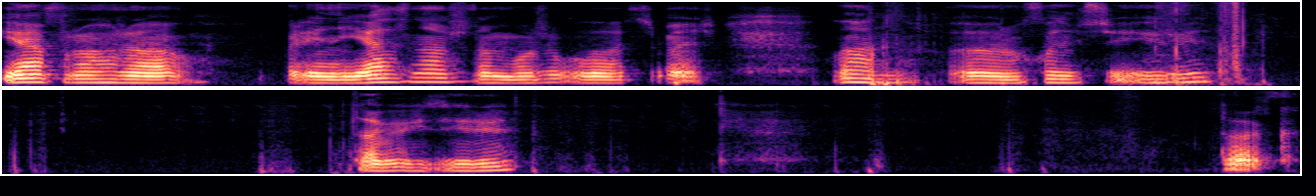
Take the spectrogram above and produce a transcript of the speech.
Я програв. Блін, я знав, що може було смеш. Ладно, виходимо з цієї гри. Так, вихід з ігри. Так.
